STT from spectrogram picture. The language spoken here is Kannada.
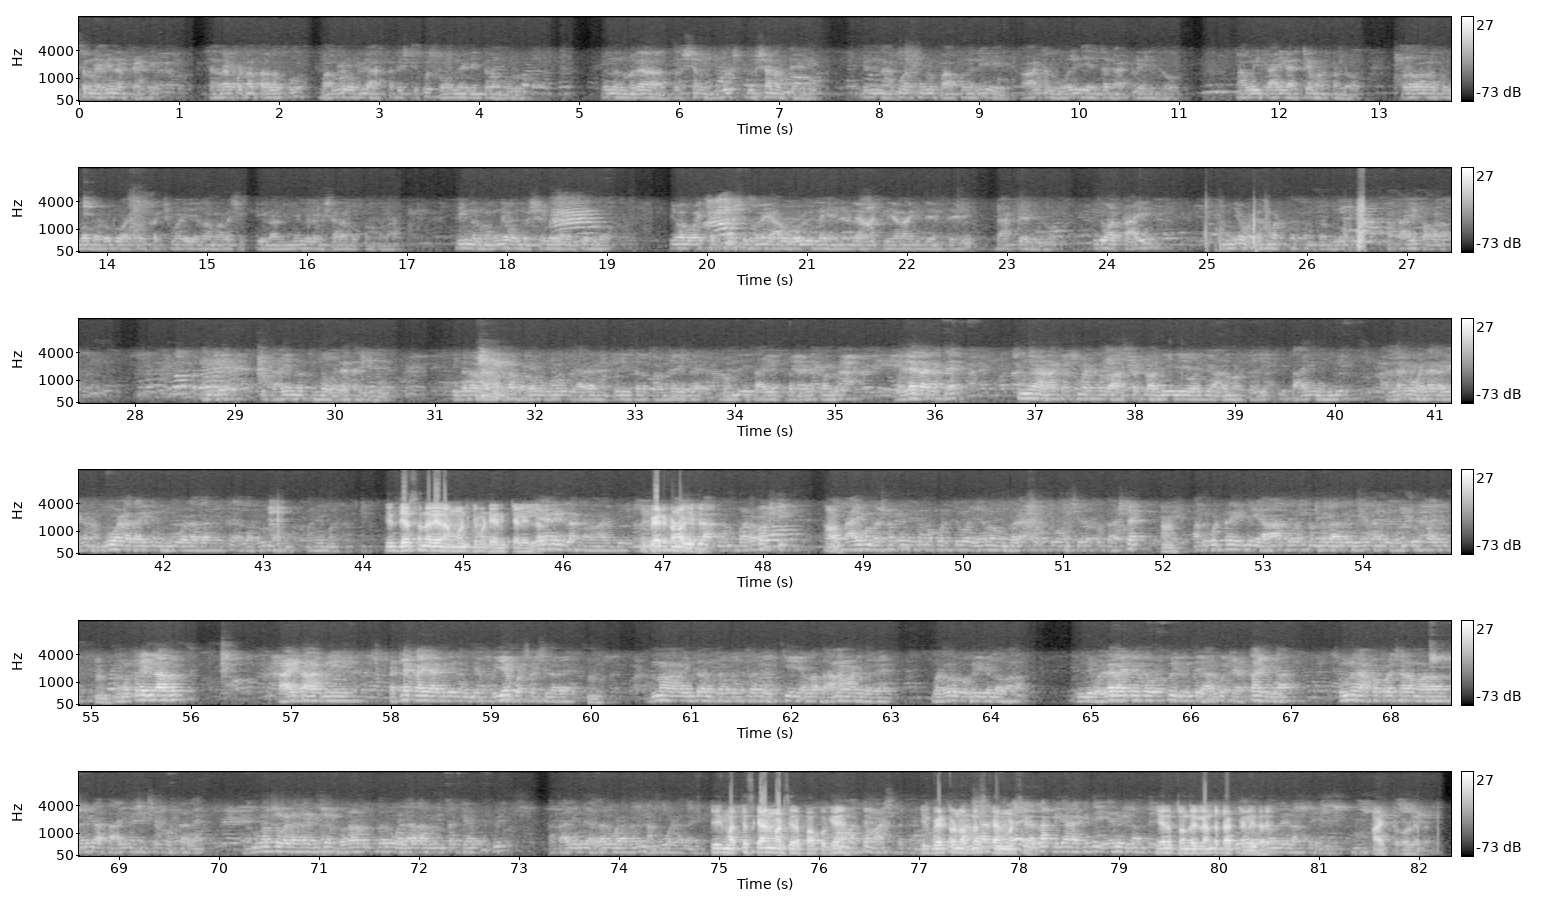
ಹೆಸರು ನವೀನ್ ಅಂತ ಹೇಳಿ ಚಂದ್ರಪಟ್ಟಣ ತಾಲೂಕು ಬಾಗೂರು ಹೋಬಳಿ ಹಾಸನ ಡಿಸ್ಟಿಕ್ಕು ಸೋಮನಹಳ್ಳಿ ಅಂತ ನಮ್ಮೂರು. ಇವನು ನನ್ನ ಮಗ ದರ್ಶನ್ ದುರ್ಶ್ ದುರ್ಶನ್ ಅಂತ ಹೇಳಿ. ಇನ್ನು ವರ್ಷ ತಿಂಗಳು ಪಾಪನಲ್ಲಿ ಹಾರ್ಟಲ್ಲಿ ಓಲಿದೆ ಅಂತ ಡಾಕ್ಟ್ರ್ ಹೇಳಿದರು. ನಾವು ಈ ತಾಯಿಗೆ ಅರ್ಕೆ ಮಾಡ್ಕೊಂಡು ನೋಡೋವಾಗ ನಾವು ತುಂಬ ಬಡವರು, ಅಷ್ಟೊಂದು ಖರ್ಚು ಮಾಡಿ ಎಲ್ಲ ಮಾಡೋ ಶಕ್ತಿ ಇಲ್ಲ, ನಿನ್ನಿಂದಲೇ ಹುಷಾರಾಗಬೇಕು ಅಂತ. ಈಗ ನನ್ನ ಮಗನೇ ಒಂದು ವರ್ಷದ ಮೇಲೆ ಇವಾಗ ವೈ ಚೆಕ್ ಮಾಡಿಸಿದ ಮೇಲೆ ಯಾವ ಓಲು ಇಲ್ಲ, ಏನಿಲ್ಲ, ಎಲ್ಲ ಕ್ಲಿಯರ್ ಆಗಿದೆ ಅಂತ ಹೇಳಿ ಡಾಕ್ಟ್ರ್ ಹೇಳಿದರು. ಇದು ಆ ತಾಯಿ ನಮಗೆ ಒಳ್ಳೇದು ಮಾಡ್ತಕ್ಕಂಥದ್ದು. ಆ ತಾಯಿ ಈ ತಾಯಿಯಿಂದ ತುಂಬ ಒಳ್ಳೆಯದಾಗಿದೆ ಈ ಥರ ನಮ್ಮಂಥ ಬಡವರುಗಳು ಯಾರೇ ಮಕ್ಕಳು ಈ ಥರ ತೊಂದರೆ ಇದೆ ಬಂದು ಈ ತಾಯಿ ಹತ್ರ ಬೇಡ್ಕೊಂಡು ಒಳ್ಳೇದಾಗುತ್ತೆ. ಸುಮ್ಮನೆ ಹಣ ಖರ್ಚು ಮಾಡ್ಕೊಂಡು ಹಾಸ್ಪಿಟ್ಲು ಅಲ್ಲಿ ಇಲ್ಲಿ ಹೋಗಿ ಹಾಳು ಮಾಡ್ಕೊಳ್ಳಿ ಈ ತಾಯಿ ನಂಬಿ ಎಲ್ಲರಿಗೂ ಒಳ್ಳೇದಾಗಿದೆ ನಮಗೂ ಒಳ್ಳೆಯದಾಗಿದೆ ನಿಮಗೂ ಒಳ್ಳೇದಾಗುತ್ತೆ ಎಲ್ಲರೂ ನಾನು ಮನವಿ ಮಾಡ್ತೀನಿ ನೀವು ದೇವಸ್ಥಾನದಲ್ಲಿ ಏನು ಅಮೌಂಟ್ ಗಿಮೌಂಟ್ ಏನು ಕೇಳಿಲ್ಲ? ಏನಿಲ್ಲ ಕಣ ಬೇಡ್ಕೊಂಡು ಹೋಗಿಲ್ಲ ನಮ್ಮ ಬಡಭಕ್ತಿ. ತಾಯಿ ತಾಯಿಗೆ ಒಂದು ಅರ್ಶನ ಕುಂಕುಮ ಕೊಡ್ತೀವೋ ಏನೋ ಒಂದು ಬಳೆ ಕೊಡ್ತೀವೋ ಒಂದು ಸೀರೆ ಕೊಡ್ತೀವಿ ಅಷ್ಟೇ. ಅದು ಬಿಟ್ಟರೆ ಇಲ್ಲಿ ಯಾವ ದೇವಸ್ಥಾನದಲ್ಲಾಗಲಿ ಏನಾಗಲಿ ಒಂದು ರೂಪಾಯಿ. ನಮ್ಮ ಹತ್ರ ಇಲ್ಲ ಅದು. ಕಾಯ್ತಾ ಆಗಲಿ ಕಡಲೆಕಾಯಿ ಆಗಲಿ ನಮಗೆ ಫ್ರೀಯೇ ಪಡಿಸಿದ್ದಾರೆ ಅನ್ನ ಇದ್ದಂತಕ್ಕಂಥ ಅಕ್ಕಿ ಎಲ್ಲ ದಾನ ಮಾಡಿದ್ದಾರೆ. ಬಡವರು ಬಗರಿಗೆಲ್ಲವ. ಇಲ್ಲಿ ಒಳ್ಳೇದಾಗ್ತದೆ ಹೊರತು ಇಲ್ಲಿಂದ ಯಾರಿಗೂ ಇಲ್ಲ. ಸುಮ್ಮನೆ ಅಪಪ್ರಚಾರ ಮಾಡೋ ಅಂಥವ್ರಿಗೆ ಆ ತಾಯಿನೇ ಶಿಕ್ಷೆ ಕೊಡ್ತಾರೆ ನಮಗಂತೂ ಒಳ್ಳೇದಾಗಿದೆ. ಬರೋಂಥವ್ರು ಒಳ್ಳೇದಾಗಲಿ ಅಂತ ಕೇಳ್ತೀವಿ ಆ ತಾಯಿಯಿಂದ ಎಲ್ಲರೂ ಒಳ್ಳೇದಾಗಲಿ ನಮಗೂ ಒಳ್ಳೇದಾಗಿದೆ ಈಗ ಮತ್ತೆ ಸ್ಕ್ಯಾನ್ ಮಾಡ್ಸಿರ ಪಾಪಗೆ? ಮತ್ತೆ ಮಾಡಿಸಿದ್ರೆ ಇಲ್ಲಿ ಬೇಡ್ಕೊಂಡು ಅದನ್ನ ಸ್ಕ್ಯಾನ್ ಮಾಡ್ಸಿದ್ದಾರೆ. ಎಲ್ಲ ಕ್ಲಿಯರ್ ಆಗಿದೆ. ಏನೂ ಇಲ್ಲ ಅಂತ ಏನು ತೊಂದರೆ ಇಲ್ಲ ಅಂತ ಡಾಕ್ಟರ್ ಹೇಳಿದ್ದಾರೆ. ಆಯಿತು ಒಳ್ಳೆಯದು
